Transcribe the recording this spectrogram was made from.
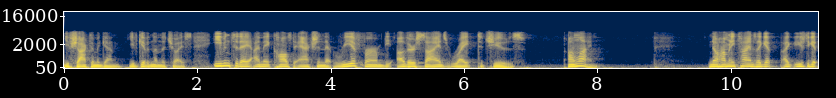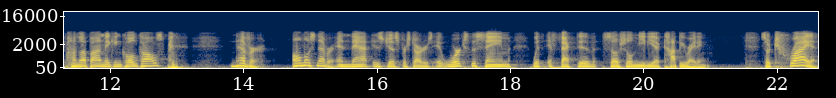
You've shocked them again. You've given them the choice. Even today, I make calls to action that reaffirm the other side's right to choose online. Know how many times I get I used to get hung up on making cold calls? Never. Almost never. And that is just for starters. It works the same with effective social media copywriting. So try it.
